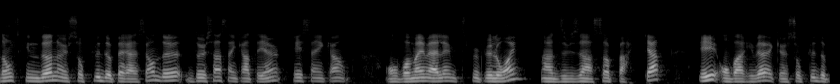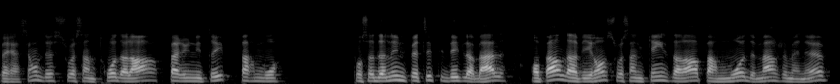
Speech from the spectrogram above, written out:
donc ce qui nous donne un surplus d'opération de 251,50 On va même aller un petit peu plus loin en divisant ça par 4 et on va arriver avec un surplus d'opération de 63 par unité par mois. Pour se donner une petite idée globale, on parle d'environ 75 par mois de marge de manœuvre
